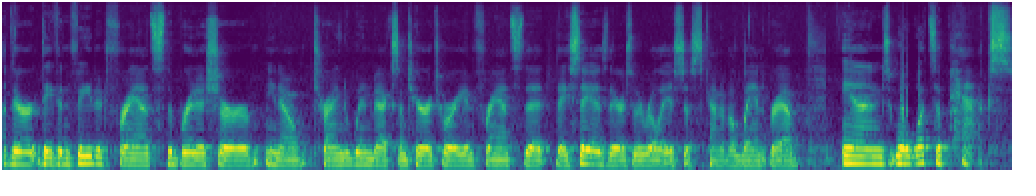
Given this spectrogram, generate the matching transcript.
they're they've invaded France. The British are, you know, trying to win back some territory in France that they say is theirs, but really is just kind of a land grab. And well, what's a pax?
